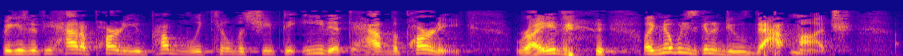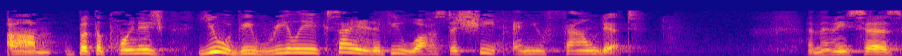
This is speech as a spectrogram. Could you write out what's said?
Because if you had a party, you'd probably kill the sheep to eat it to have the party. Right? like nobody's going to do that much. Um, but the point is, you would be really excited if you lost a sheep and you found it. And then he says,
